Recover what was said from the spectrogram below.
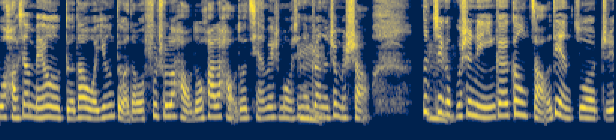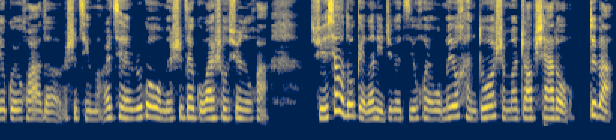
我好像没有得到我应得的，我付出了好多，花了好多钱，为什么我现在赚的这么少？那这个不是你应该更早点做职业规划的事情吗？而且如果我们是在国外受训的话。学校都给了你这个机会，我们有很多什么 job shadow，对吧？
